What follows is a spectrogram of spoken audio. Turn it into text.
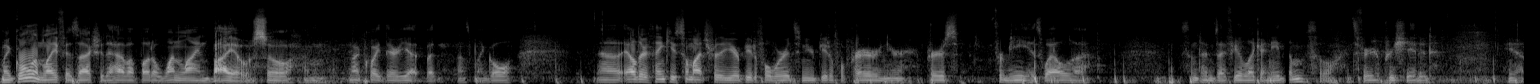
my goal in life is actually to have about a one line bio, so I'm not quite there yet, but that's my goal. Uh, Elder, thank you so much for your beautiful words and your beautiful prayer and your prayers for me as well. Uh, sometimes I feel like I need them, so it's very appreciated. Yeah.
